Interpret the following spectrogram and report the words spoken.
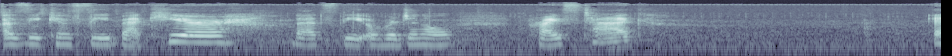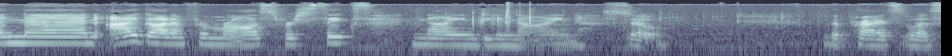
as you can see back here that's the original price tag and then I got them from Ross for $6.99 so the price was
